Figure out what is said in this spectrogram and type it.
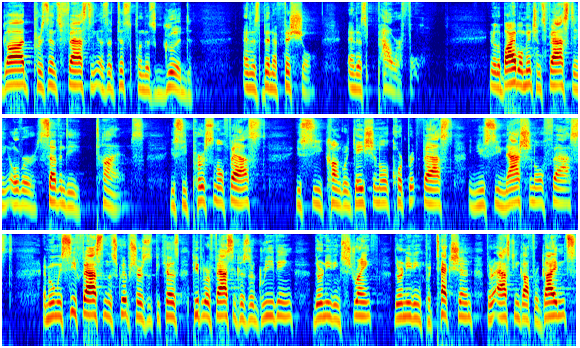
God presents fasting as a discipline that's good and it's beneficial and it's powerful. You know, the Bible mentions fasting over 70 times. You see personal fast, you see congregational, corporate fast, and you see national fast. And when we see fast in the scriptures, it's because people are fasting because they're grieving, they're needing strength, they're needing protection, they're asking God for guidance,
